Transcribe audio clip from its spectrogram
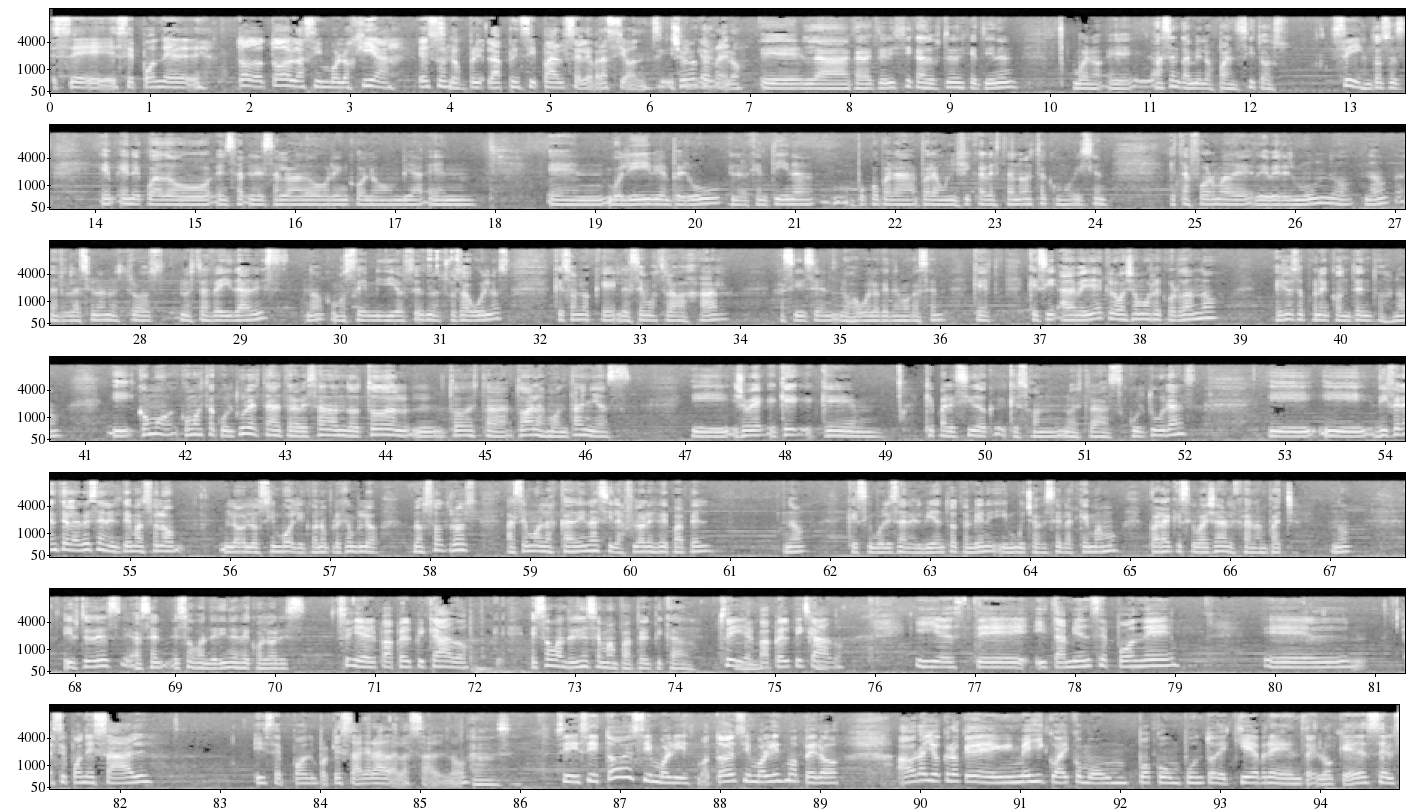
se, se pone todo, toda la simbología, eso es la principal celebración sí, yo Guerrero. eh, la característica de ustedes que tienen, bueno, eh, hacen también los pancitos. Sí. Entonces, en, Ecuador, en, El Salvador, en Colombia, en, en Bolivia, en Perú, en Argentina, un poco para, para unificar esta, ¿no? esta como visión esta forma de, ver el mundo, ¿no? En relación a nuestros, nuestras deidades, ¿no? Como semidioses, nuestros abuelos, que son los que les hacemos trabajar, así dicen los abuelos que tenemos que hacer, que, que si a la medida que lo vayamos recordando, ellos se ponen contentos, ¿no? Y cómo, cómo esta cultura está atravesando todo, todo esta, todas las montañas. Y yo veo qué, qué, qué parecido que son nuestras culturas y, diferente a la vez en el tema solo lo, simbólico, ¿no? Por ejemplo, nosotros hacemos las cadenas y las flores de papel, ¿no? Que simbolizan el viento también y muchas veces las quemamos para que se vayan al Hanampacha, ¿no? Y ustedes hacen esos banderines de colores. Sí, el papel picado. Esos banderines se llaman papel picado. Sí, el papel picado. Y este y también se pone el, se pone sal, y se pone, porque es sagrada la sal, ¿no? Ah, sí. Sí, sí, todo es simbolismo, todo es simbolismo, pero ahora yo creo que en México hay como un poco un punto de quiebre entre lo que es el,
